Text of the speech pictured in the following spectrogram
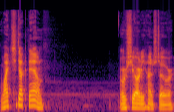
Why'd she duck down? Or was she already hunched over?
